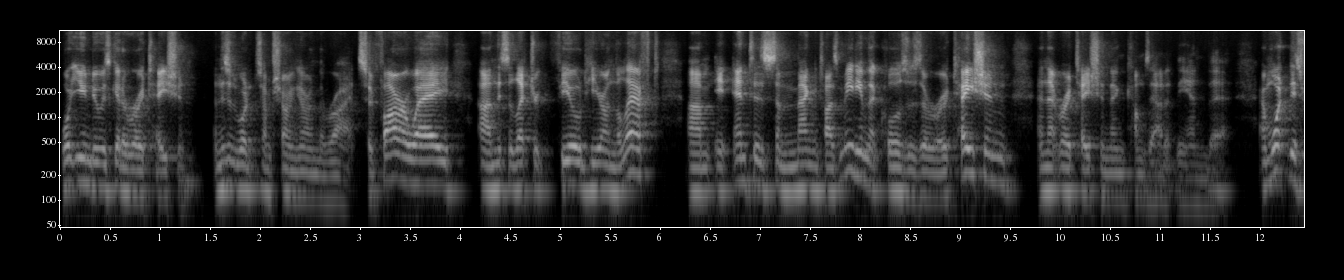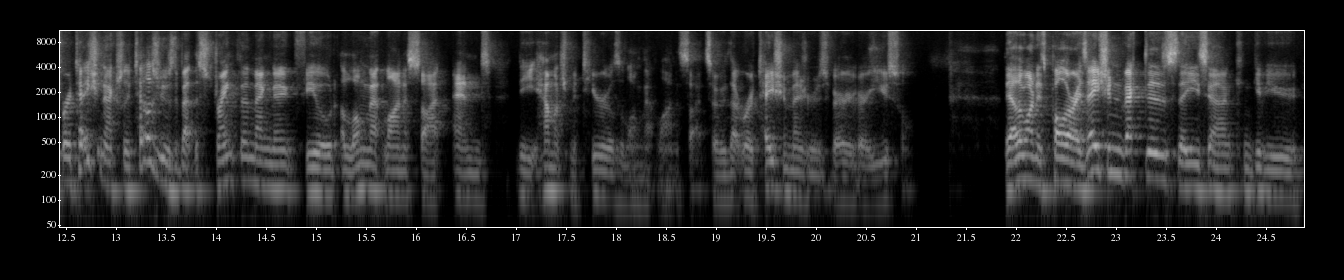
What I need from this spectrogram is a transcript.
What you can do is get a rotation. And this is what I'm showing here on the right. So far away, um, this electric field here on the left, um, it enters some magnetized medium that causes a rotation, and that rotation then comes out at the end there. And what this rotation actually tells you is about the strength of the magnetic field along that line of sight and the how much materials along that line of sight. So that rotation measure is very, very useful. The other one is polarization vectors. These uh, can give you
